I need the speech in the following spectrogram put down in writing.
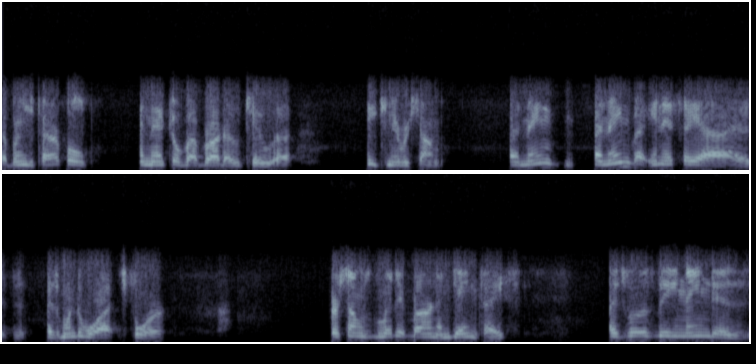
uh, brings a powerful and natural vibrato to uh, each and every song. A name a name by NSAI as as one to watch for her songs "Let It Burn" and "Game Face." As well as being named as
